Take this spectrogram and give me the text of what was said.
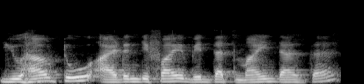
you have to identify with that mind as the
